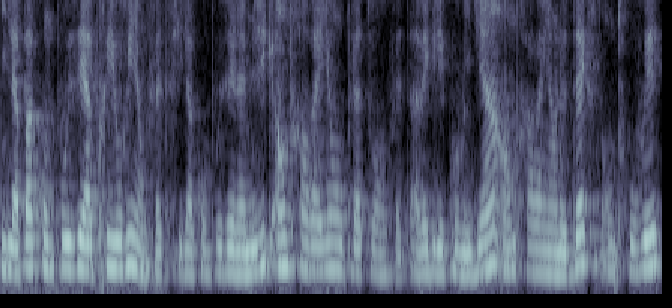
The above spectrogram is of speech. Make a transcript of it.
il n'a pas composé a priori, en fait. Il a composé la musique en travaillant au plateau, en fait. Avec les comédiens, en travaillant le texte, on trouvait...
